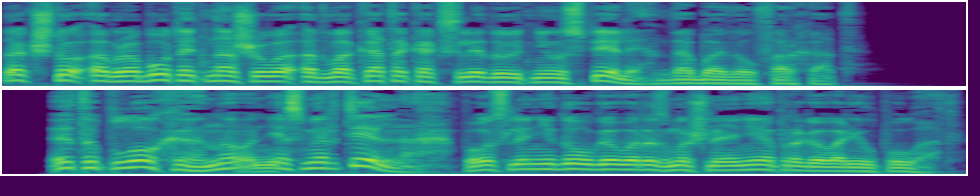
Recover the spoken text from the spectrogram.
«Так что обработать нашего адвоката как следует не успели», — добавил Фархат. «Это плохо, но не смертельно», — после недолгого размышления проговорил Пулат.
